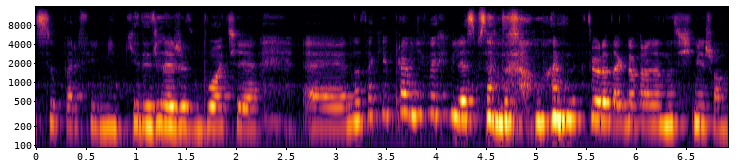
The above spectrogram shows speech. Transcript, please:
super filmik, kiedy leży w błocie, e, no takie prawdziwe chwile z psem to są, które tak naprawdę nas śmieszą.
